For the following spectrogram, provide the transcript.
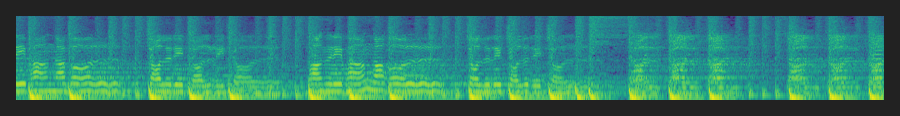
রে ভাঙা গল চল রে চল রে চল। ভাঙ রে ভাঙা গল চল রে চল রে চল। চল চল চল চল চল চল।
